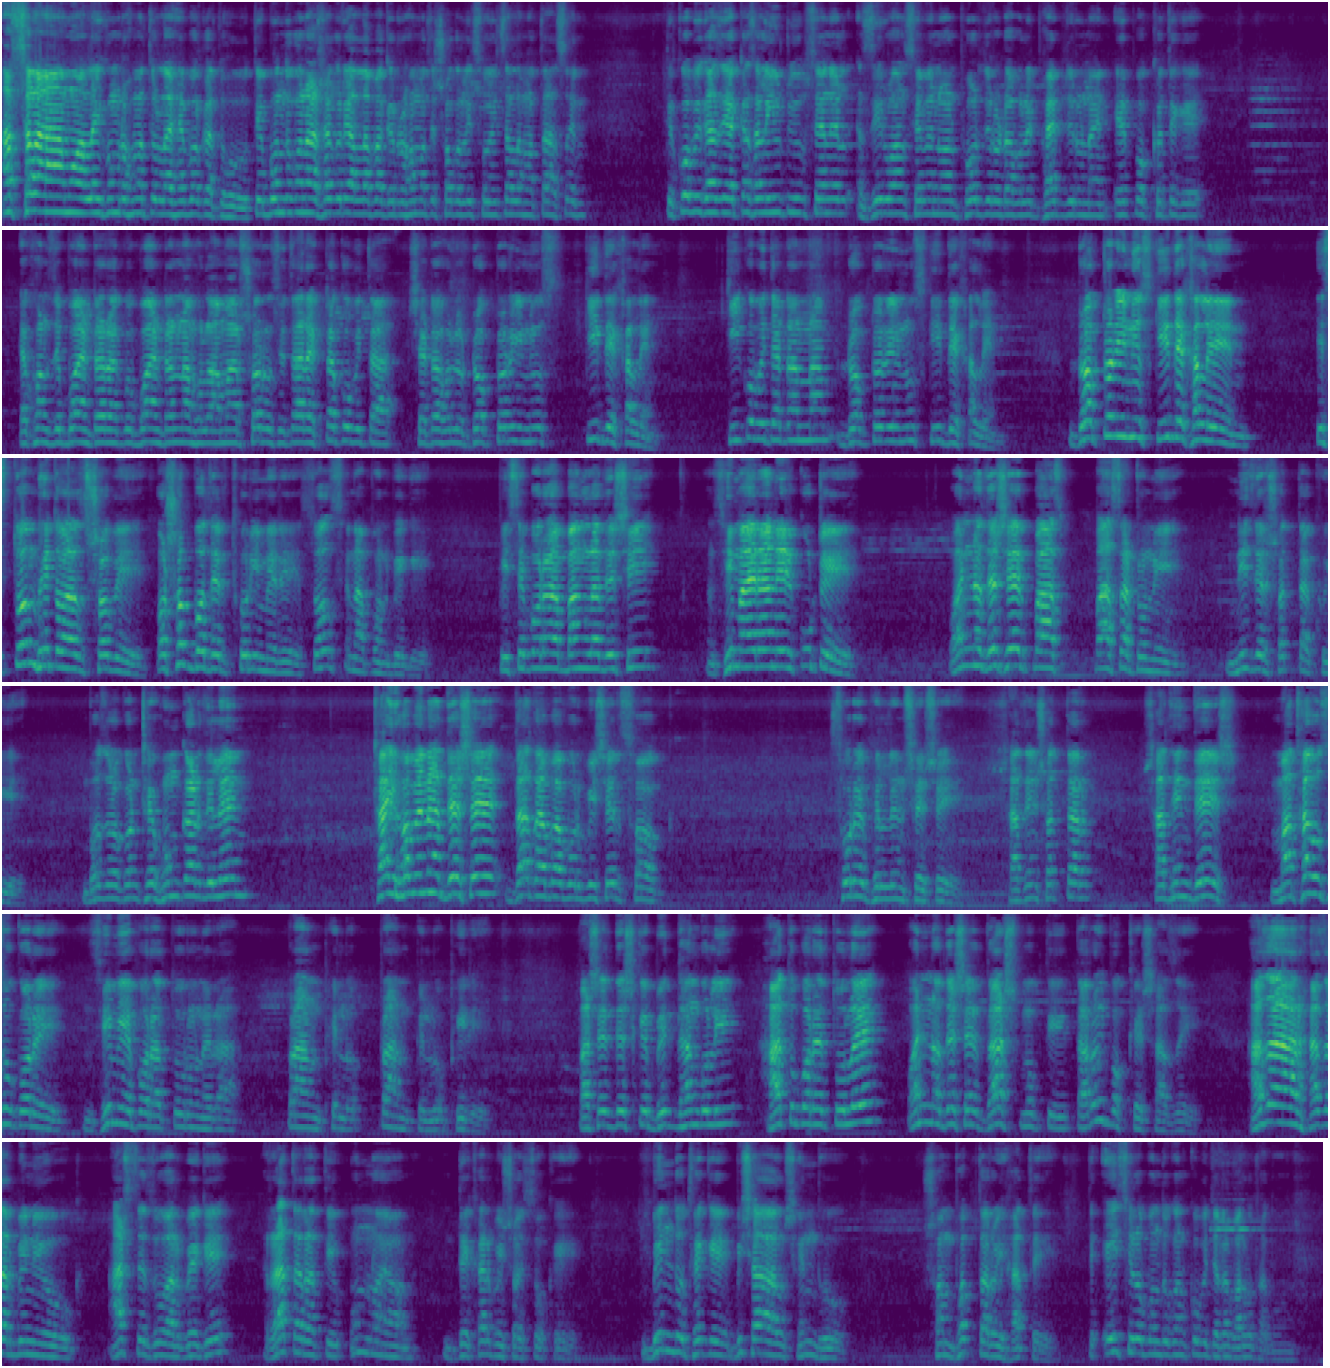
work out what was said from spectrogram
আসসালামু আলাইকুম রহমতুল্লাহ বরকাত তে বন্ধুগণ, আশা করি আল্লাহ পাকের রহমতে সকলেই সহি সালামত আছেন। তে কবি গাজী একাশাল YouTube channel zero one seven one four zero double eight five zero nine এর পক্ষ থেকে এখন যে বয়ানটা রাখব, বয়ানটার নাম হলো আমার স্বরচিত আর একটা কবিতা। সেটা হলো ডক্টর ইনুস কি দেখালেন? কি কবিতাটার নাম? ডক্টর ইনুস কি দেখালেন? ডক্টর ইনুস কি দেখালেন? স্তম্ভিত আজ সবে, অসভ্যদের থরি মেরে চলছে আপন বেগে। পিছে পড়া বাংলাদেশি ঝিমাইরানির কুটে, অন্য দেশের পাঁচ পাঁচাটুনি নিজের সত্তা খুঁয়ে। বজ্রকণ্ঠে হুঙ্কার দিলেন, ঠাই হবে না দেশে দাদা বাবুর বিষের ছক। সরে ফেললেন শেষে, স্বাধীন সত্তার স্বাধীন দেশ মাথা উঁচু করে ঝিমিয়ে পড়া তরুণেরা প্রাণ ফেল, প্রাণ পেল ফিরে। পাশের দেশকে বৃদ্ধাঙ্গুলি হাত উপরে তোলে, অন্য দেশের দাস মুক্তি তারই পক্ষে সাজে। হাজার হাজার বিনিয়োগ আসছে জোয়ার বেগে, রাতারাতি উন্নয়ন দেখার বিষয় চোখে। বিন্দু থেকে বিশাল সিন্ধু সম্ভব তারই হাতে। তো এই ছিল বন্ধুগণ, কবিতাটা ভালো থাকুন।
